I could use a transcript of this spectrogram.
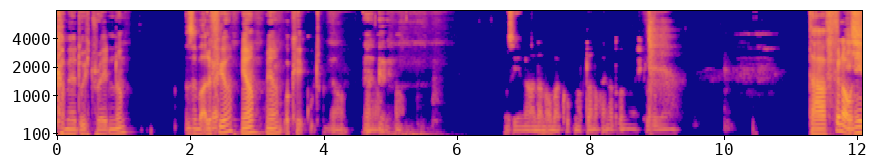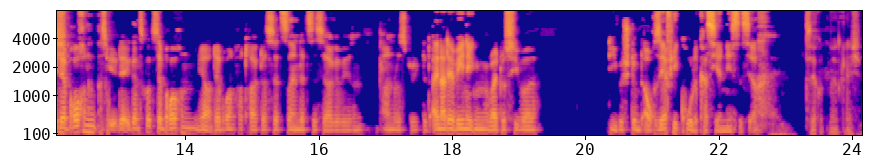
kann man ja durchtraden, ne? Sind wir alle Ja. für? Ja, ja, okay, gut. Ja, ja, ja, ja. Muss ich in der anderen auch mal gucken, ob da noch einer drin war. Ich glaube, ja. Darf Genau, nee, der braucht einen, Ach so. der, ganz kurz, der braucht einen, ja, der braucht einen Vertrag. Das ist jetzt sein letztes Jahr gewesen. Unrestricted. Einer der wenigen Wide Receiver, die bestimmt auch sehr viel Kohle kassieren nächstes Jahr. Sehr gut möglich.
